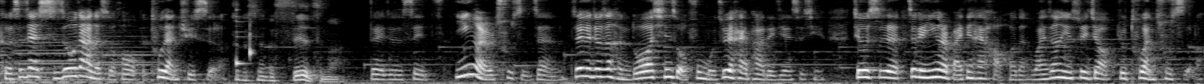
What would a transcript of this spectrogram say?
可是，在十周大的时候突然去世了。这个是那个 SIDS 吗？对，就是 SIDS，婴儿猝死症。这个就是很多新手父母最害怕的一件事情，就是这个婴儿白天还好好的，晚上一睡觉就突然猝死了，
